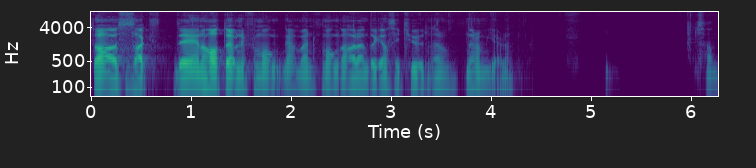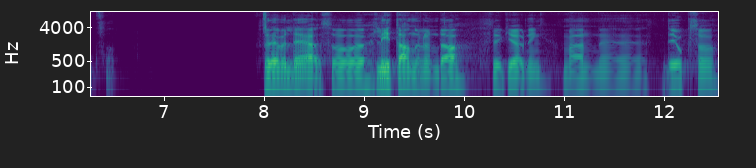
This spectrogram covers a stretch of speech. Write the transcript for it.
så som sagt, det är en hatövning för många men många har ändå ganska kul när de, när de gör den. Sant, sant. Så det är väl det. Så lite annorlunda styrkeövning men eh, det är också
